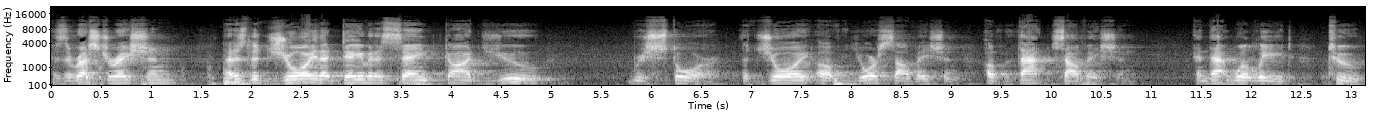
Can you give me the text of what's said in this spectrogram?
is the restoration. That is the joy that David is saying, God, you restore the joy of your salvation, of that salvation. And that will lead to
